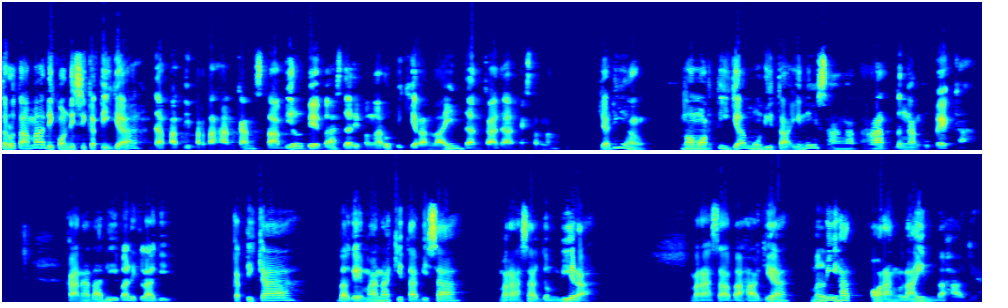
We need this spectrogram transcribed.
terutama di kondisi ketiga dapat dipertahankan stabil bebas dari pengaruh pikiran lain dan keadaan eksternal. Jadi yang nomor tiga mudita ini sangat erat dengan UPK. Karena tadi balik lagi, ketika bagaimana kita bisa merasa gembira, merasa bahagia, melihat orang lain bahagia.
